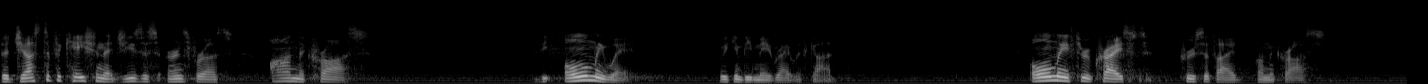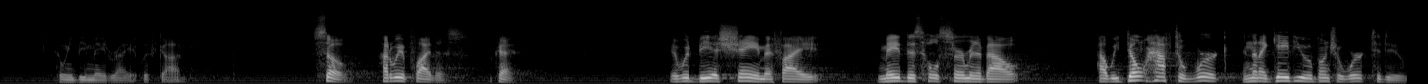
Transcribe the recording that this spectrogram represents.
the justification that Jesus earns for us on the cross is the only way we can be made right with God. Only through Christ crucified on the cross can we be made right with God. So, how do we apply this? Okay. It would be a shame if I made this whole sermon about how we don't have to work and then I gave you a bunch of work to do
